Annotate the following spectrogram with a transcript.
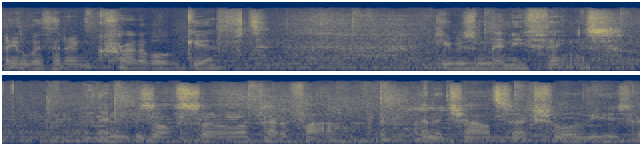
with an incredible gift. He was many things, and he was also a pedophile and a child sexual abuser.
